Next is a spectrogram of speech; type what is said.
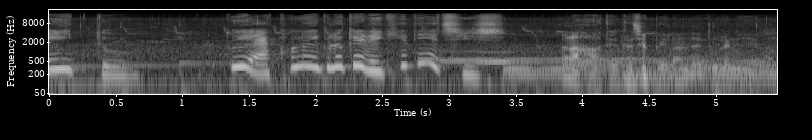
এই তো তুই এখনও এগুলোকে রেখে দিয়েছিস? হাতের কাছে পেলাম তুলে নিয়ে এলাম।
